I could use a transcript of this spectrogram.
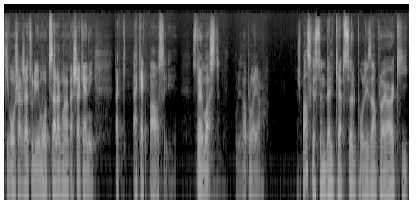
qu'ils vont charger à tous les mois, puis ça augmente à chaque année. Fait à quelque part, c'est c'est un must pour les employeurs. Je pense que c'est une belle capsule pour les employeurs qui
